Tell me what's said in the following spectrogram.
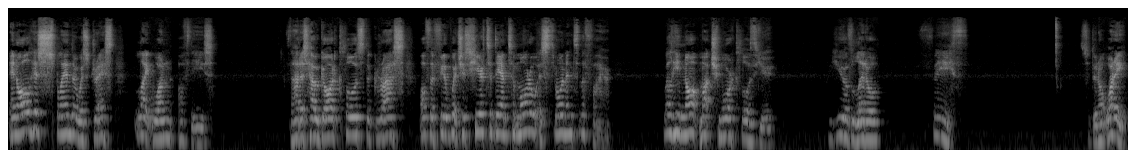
in all his splendour was dressed like one of these. That is how God clothes the grass of the field, which is here today and tomorrow is thrown into the fire. Will he not much more clothe you? You have little faith. So do not worry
